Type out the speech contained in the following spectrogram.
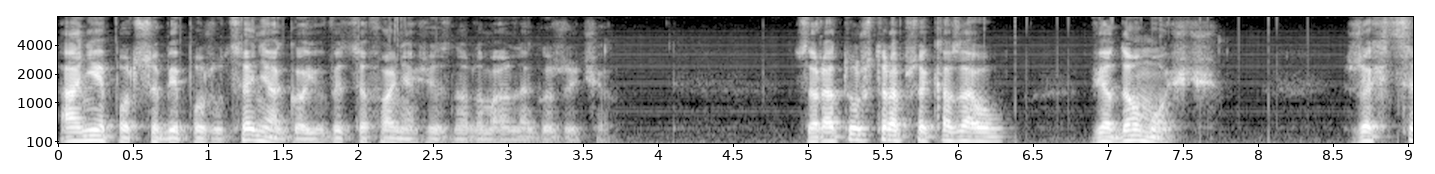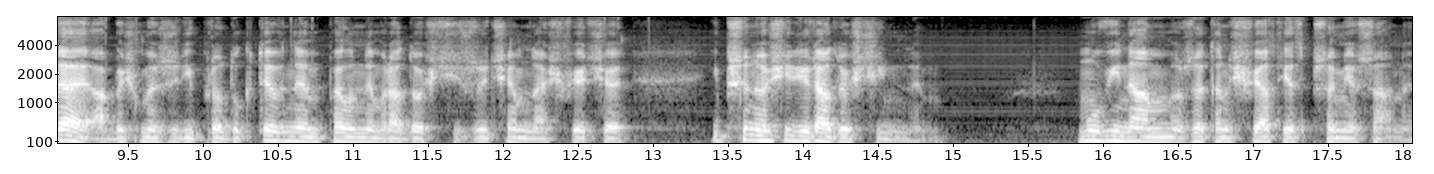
a nie potrzebie porzucenia go i wycofania się z normalnego życia. Zaratusztra przekazał wiadomość, że chce, abyśmy żyli produktywnym, pełnym radości życiem na świecie i przynosili radość innym. Mówi nam, że ten świat jest przemieszany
